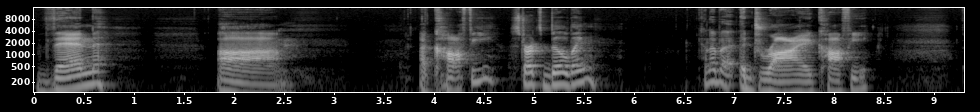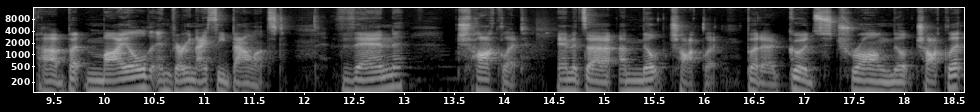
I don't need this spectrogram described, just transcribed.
Then um, a coffee starts building, kind of a, a dry coffee uh, but mild and very nicely balanced. Then chocolate, and it's a, a milk chocolate but a good strong milk chocolate,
